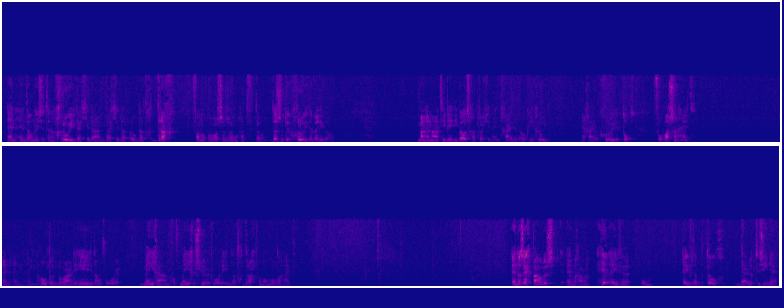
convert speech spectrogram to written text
En, en dan is het een groei dat je, daar, dat je dat, ook dat gedrag van een volwassen zoon gaat vertonen. Dat is natuurlijk groei, dat weet ik wel. Maar naarmate je weer die boodschap tot je neemt, ga je er ook in groeien. En ga je ook groeien tot volwassenheid. En, en, en hopelijk bewaar de Heer je dan voor meegaan of meegesleurd worden in dat gedrag van onmondigheid. En dan zegt Paulus, en we gaan heel even om even dat betoog duidelijk te zien. Hè.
